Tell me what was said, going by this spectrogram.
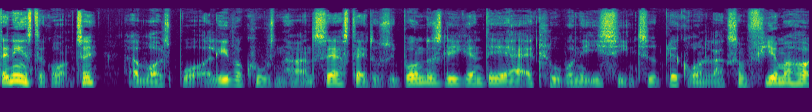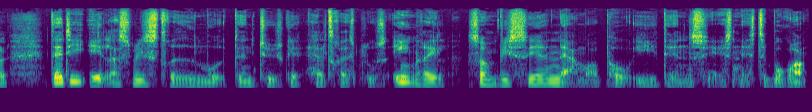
Den eneste grund til, at Wolfsburg og Leverkusen har en særstatus i Bundesligaen, det er, at klubberne i sin tid blev grundlagt som firmahold, da de ellers ville stride mod den tyske 50 plus 1 regel, som vi ser nærmere på i denne series næste program.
